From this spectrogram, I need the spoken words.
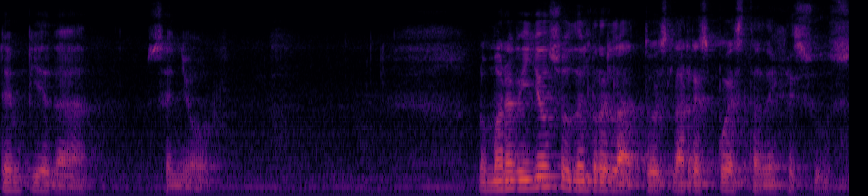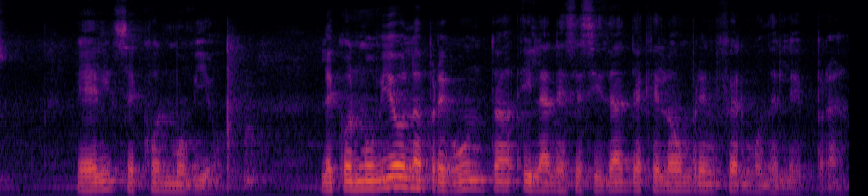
Ten piedad, Señor. Lo maravilloso del relato es la respuesta de Jesús. Él se conmovió. Le conmovió la pregunta y la necesidad de aquel hombre enfermo de lepra.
